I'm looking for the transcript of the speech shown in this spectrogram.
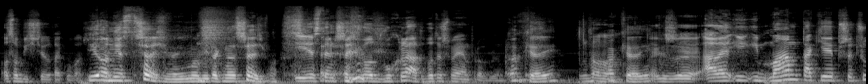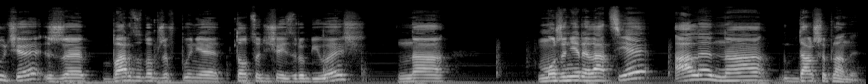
Osobiście tak uważam. I on jest trzeźwy i mówi tak na trzeźwo. I jestem trzeźwy od dwóch lat, bo też miałem problem. Okej. No, Okej. Także, ale i, i mam takie przeczucie, że bardzo dobrze wpłynie to, co dzisiaj zrobiłeś, na może nie relacje, ale na dalsze plany.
